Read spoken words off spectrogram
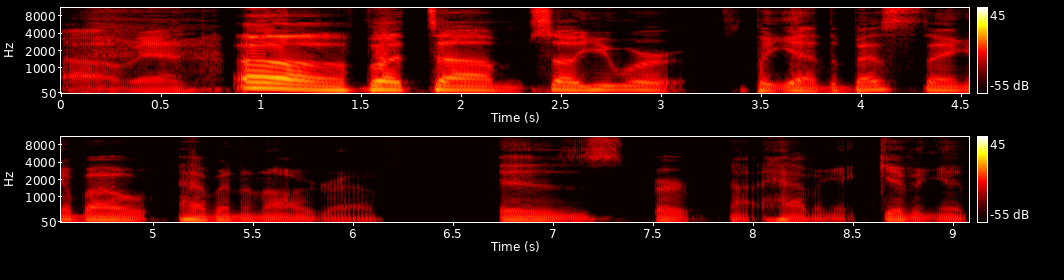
oh man. oh, but um, so you were, but yeah, the best thing about having an autograph is, or not having it, giving it,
